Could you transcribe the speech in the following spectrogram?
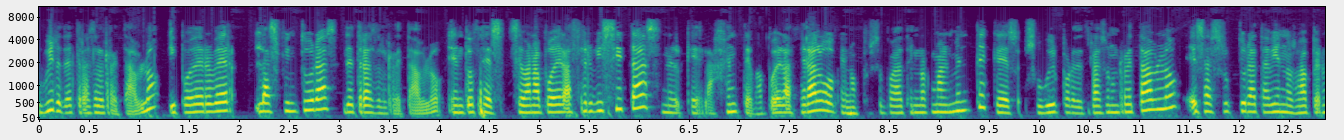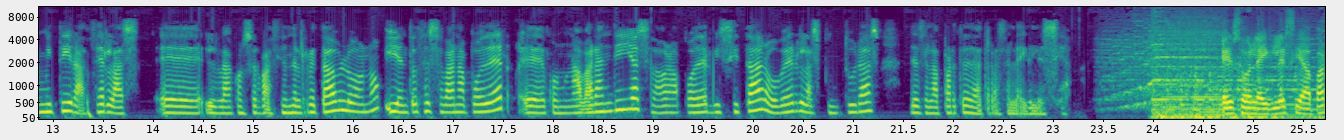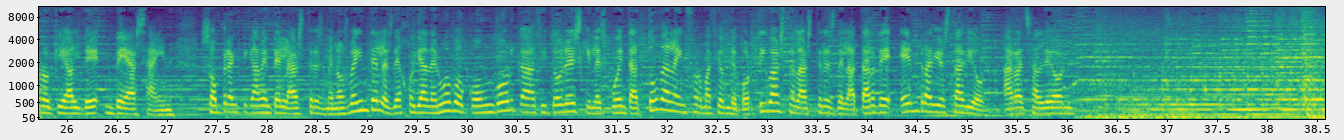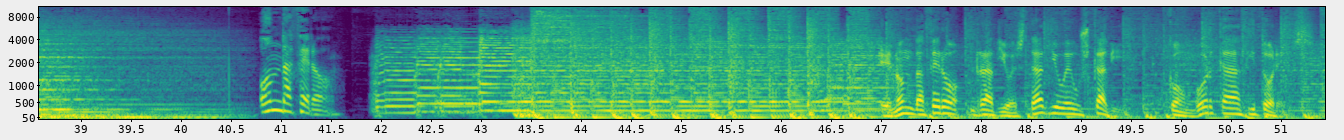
subir detrás del retablo y poder ver las pinturas detrás del retablo. Entonces se van a poder hacer visitas en el que la gente va a poder hacer algo que no se puede hacer normalmente, que es subir por detrás de un retablo. Esa estructura también nos va a permitir hacer las, eh, la conservación del retablo, ¿no? Y entonces se van a poder, eh, con una barandilla, se van a poder visitar o ver las pinturas desde la parte de atrás de la iglesia. Eso en la iglesia parroquial de Beasain. Son prácticamente las 3 menos 20. Les dejo ya de nuevo con Gorka Citores, quien les cuenta toda la información deportiva hasta las 3 de la tarde en Radio Estadio. Arracha León. Onda Cero. En Onda Cero, Radio Estadio Euskadi, con Gorka Acitores.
